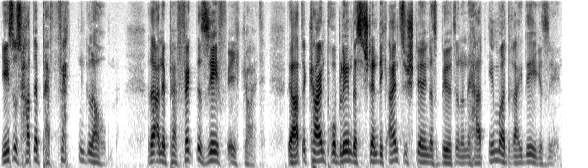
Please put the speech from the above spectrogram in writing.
Jesus hatte perfekten Glauben hatte eine perfekte Sehfähigkeit. Der hatte kein Problem, das ständig einzustellen, das Bild, sondern er hat immer 3D gesehen.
